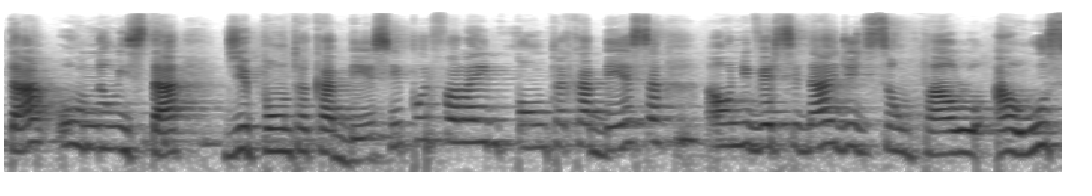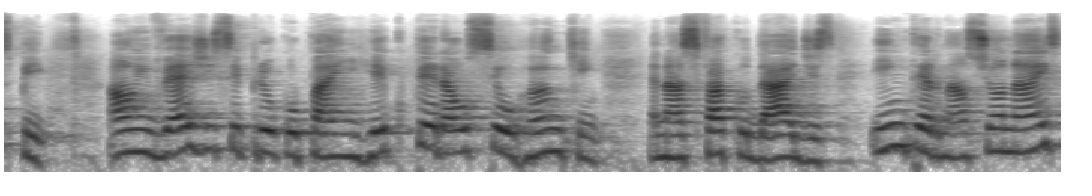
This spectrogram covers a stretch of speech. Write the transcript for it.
tá ou não está de ponta cabeça? E por falar em ponta cabeça, a Universidade de São Paulo, a USP, ao invés de se preocupar em recuperar o seu ranking nas faculdades internacionais,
